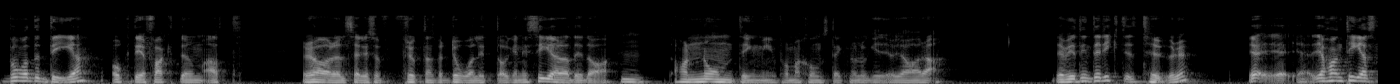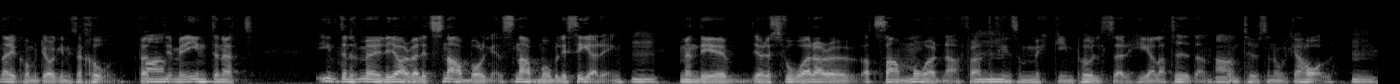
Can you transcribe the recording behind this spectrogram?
Både det och det faktum att Rörelser är så fruktansvärt dåligt organiserade idag Mm. Har någonting med informationsteknologi att göra Jag vet inte riktigt hur jag, jag, jag har en tes när det kommer till organisation För att Ja. med internet Internet möjliggör väldigt snabb, snabb mobilisering. Mm. Men det gör det svårare att samordna för att Mm. det finns så mycket impulser hela tiden. Ja. Från tusen olika håll. Mm.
